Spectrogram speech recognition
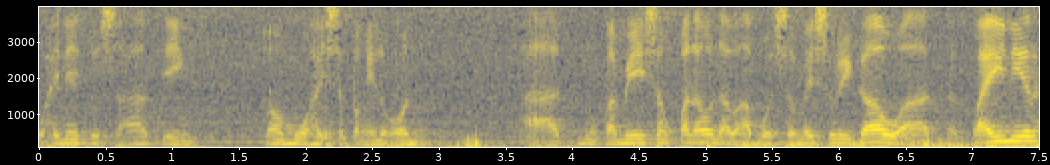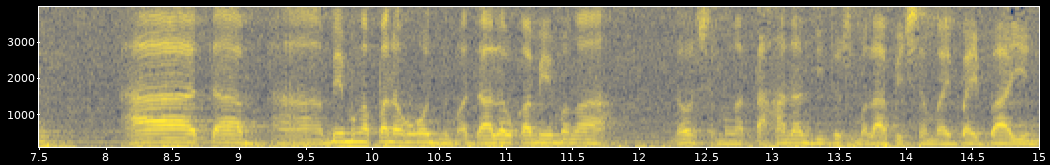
buhay na ito sa ating pamumuhay sa Panginoon. At nung kami isang panahon na abot sa may Surigao at nag-pioneer, at uh, uh, may mga panahon dumadalaw kami mga no, sa mga tahanan dito sa malapit sa may baybayin.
